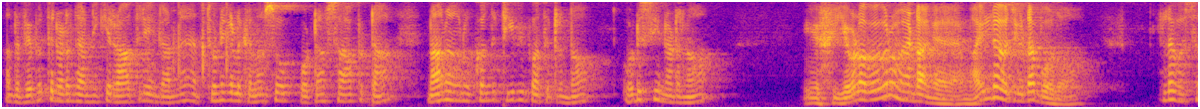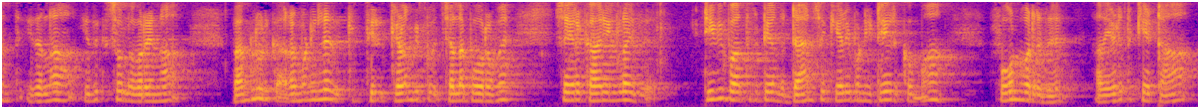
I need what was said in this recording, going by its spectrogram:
அந்த விபத்து நடந்த அன்றைக்கி ராத்திரி எங்கள் அண்ணன் துணிகளுக்கெல்லாம் சோப் போட்டான் சாப்பிட்டான். நானும் அவனுக்கு உட்காந்து டிவி பார்த்துட்டு இருந்தோம். ஒடிசி நடனம். எவ்வளோ விவரம் வேண்டாங்க. மைல்டாக வச்சுக்கிட்டா போதும். இல்லை வசந்த் இதெல்லாம் எதுக்கு சொல்ல வரேன்னா பெங்களூருக்கு அரை மணியில் திரு கிளம்பி செல்ல போகிறவன் செய்கிற காரியங்களாக இது. டிவி பார்த்துக்கிட்டே அந்த டான்ஸை கேள்வி பண்ணிகிட்டே இருக்கோமா? ஃபோன் வர்றது அதை எடுத்து கேட்டான்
